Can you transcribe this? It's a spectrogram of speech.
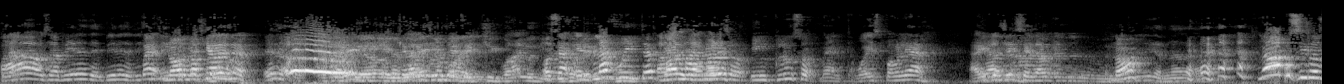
Ah, o sea, viene de, viene de Bueno, no, no quiero decir. Es- es- El ¿Qué Black ves Winter como se el- chingó al O sea, el Black. Winter Ah, ya incluso, te voy a spoilear. Ahí Ya, ya. dice la, No ¿no? digas nada. No, pues si los,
